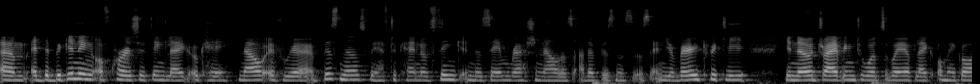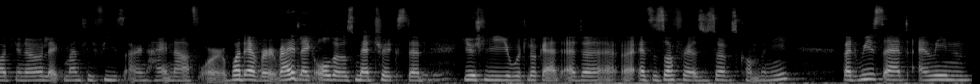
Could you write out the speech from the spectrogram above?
um, at the beginning, of course, you think like, okay, now if we're a business, we have to kind of think in the same rationale as other businesses. And you're very quickly, you know, driving towards a way of like, oh my God, you know, like monthly fees aren't high enough or whatever, right? Like all those metrics that usually you would look at at a, as a software as a service company. But we said, I mean,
